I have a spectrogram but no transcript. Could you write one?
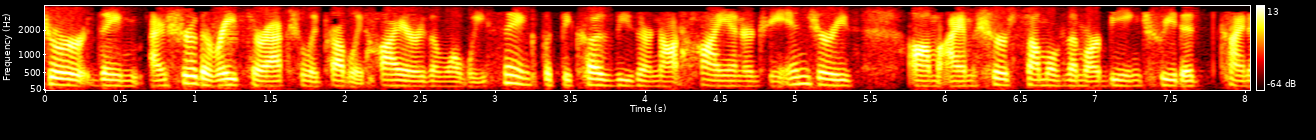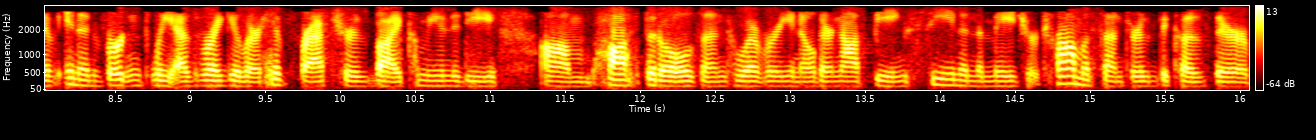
sure they i'm sure the rates are actually probably higher than what we think but because these are not high energy injuries um, i'm sure some of them are being treated kind of inadvertently as regular hip fractures by community um, hospitals and whoever you know they're not being seen in the major trauma centers because they're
